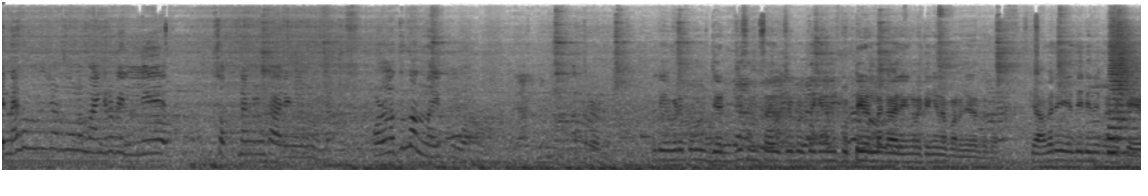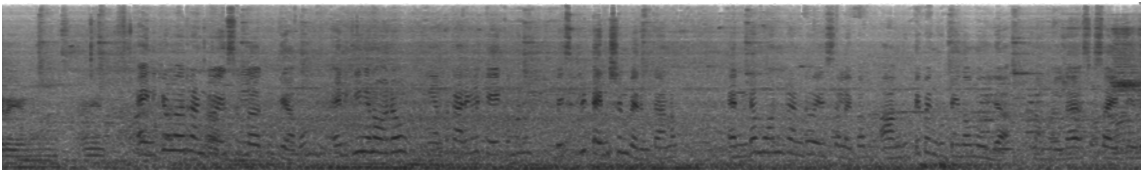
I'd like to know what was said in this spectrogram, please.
എന്നെ സംബന്ധിച്ചിടത്തോളം ഭയങ്കര വലിയ സ്വപ്നങ്ങളും കാര്യങ്ങളൊന്നുമില്ല. ഉള്ളത് നന്നായി പോവാ. ഇവിടെ ഇപ്പം ജഡ്ജി സംസാരിച്ചപ്പോഴത്തേക്കിനും കുട്ടികളുടെ കാര്യങ്ങളൊക്കെ ഇങ്ങനെ പറഞ്ഞിരുന്നല്ലോ. അവരെ ഏത് രീതിയിലാണ് കെയർ ചെയ്യണം? എനിക്കുള്ള ഒരു രണ്ട് വയസ്സുള്ള കുട്ടിയാണ് അപ്പം എനിക്കിങ്ങനെ ഓരോ ഇങ്ങനത്തെ കാര്യങ്ങൾ കേൾക്കുമ്പോഴും ബേസിക്കലി ടെൻഷൻ വരും. കാരണം എന്റെ മോൻ രണ്ട് വയസ്സല്ല. ഇപ്പം ആൺകുട്ടി പെൺകുട്ടി എന്നൊന്നുമില്ല നമ്മളുടെ സൊസൈറ്റിയിൽ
